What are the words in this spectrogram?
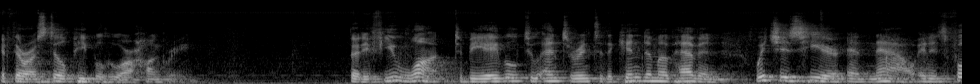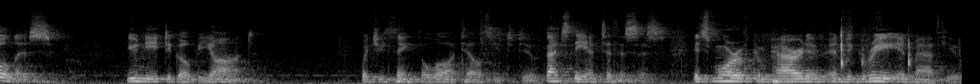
if there are still people who are hungry. That if you want to be able to enter into the kingdom of heaven, which is here and now in its fullness, you need to go beyond what you think the law tells you to do. That's the antithesis. It's more of comparative and degree in Matthew.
